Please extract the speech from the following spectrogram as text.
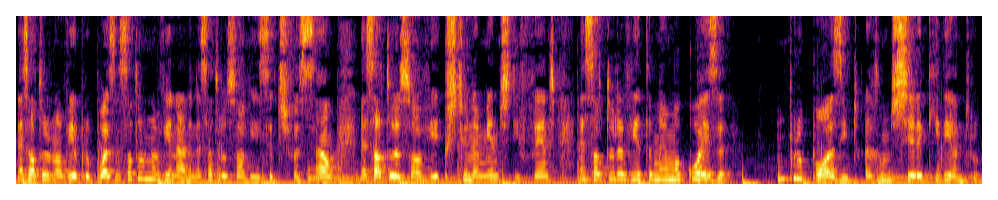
nessa altura não havia propósito, nessa altura não havia nada, nessa altura só havia satisfação, nessa altura só havia questionamentos diferentes, nessa altura havia também uma coisa, um propósito a remexer aqui dentro.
